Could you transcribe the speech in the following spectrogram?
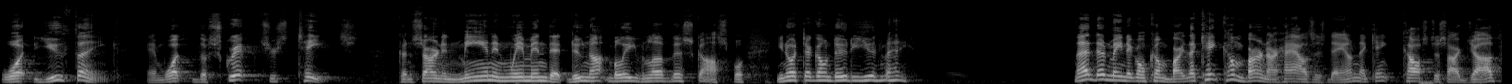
what you think and what the scriptures teach concerning men and women that do not believe and love this gospel, you know what they're going to do to you and me? That doesn't mean they're going to come burn. They can't come burn our houses down. They can't cost us our jobs.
